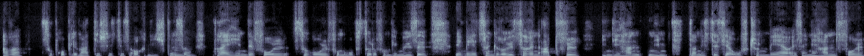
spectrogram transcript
aber so problematisch ist es auch nicht. Also mhm. drei Hände voll, sowohl vom Obst oder vom Gemüse. Wenn man jetzt einen größeren Apfel in die Hand nimmt, dann ist es ja oft schon mehr als eine Handvoll.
